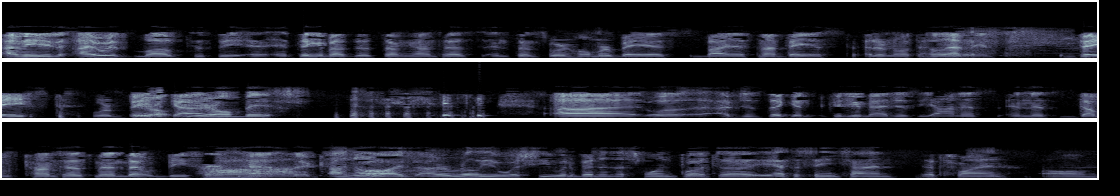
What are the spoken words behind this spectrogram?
I mean, I would love to see and, and think about this dunk contest. And since we're Homer biased, biased, not based. I don't know what the hell that means. Based, we're based your, guys. Your own base. Uh, well, I'm just thinking, could you imagine Giannis in this dunk contest, man? That would be fantastic. Ah, I know. I I really wish he would have been in this one, but uh at the same time, that's fine. Um,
